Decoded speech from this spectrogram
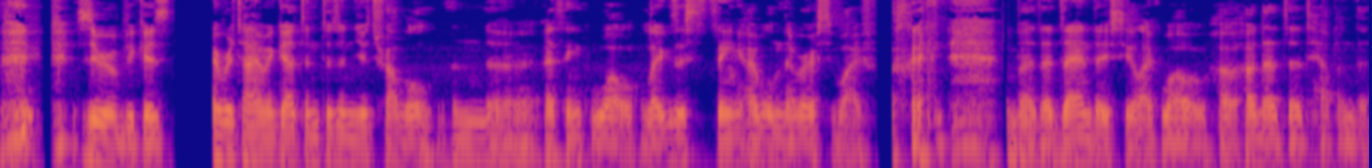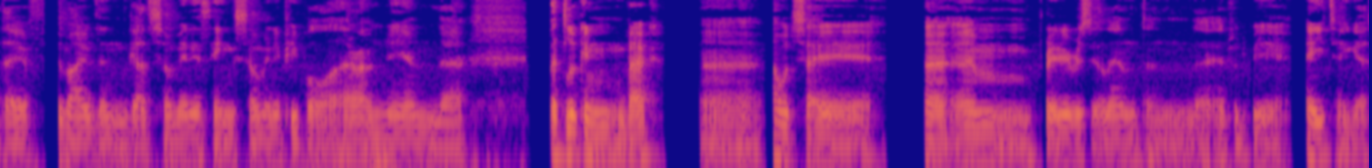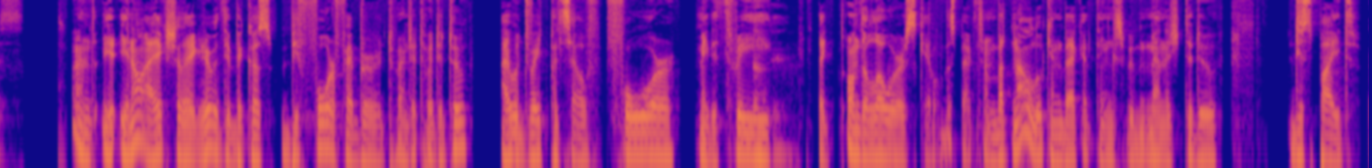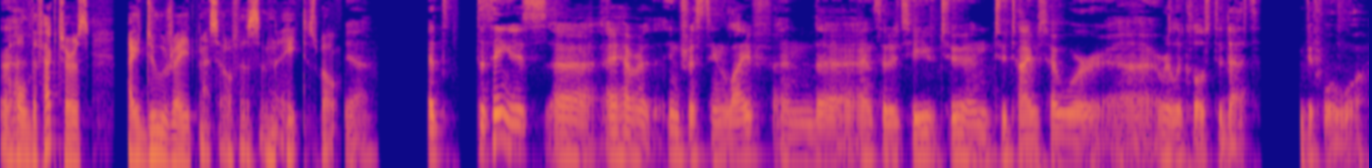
zero because every time I get into the new trouble, and uh, I think, wow, like this thing I will never survive. but at the end, I see like, wow, how how did that happen that I've survived and got so many things, so many people around me, and uh, but looking back, uh, I would say uh, I'm pretty resilient, and uh, it would be eight, I guess. And you know, I actually agree with you because before February 2022, I would rate myself four, maybe three, okay. like on the lower scale of the spectrum. But now looking back at things we managed to do, despite uh-huh. all the factors, I do rate myself as an eight as well. Yeah. It, the thing is, uh, I have an interesting life, and uh, I'm 32, and two times I were uh, really close to death before war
